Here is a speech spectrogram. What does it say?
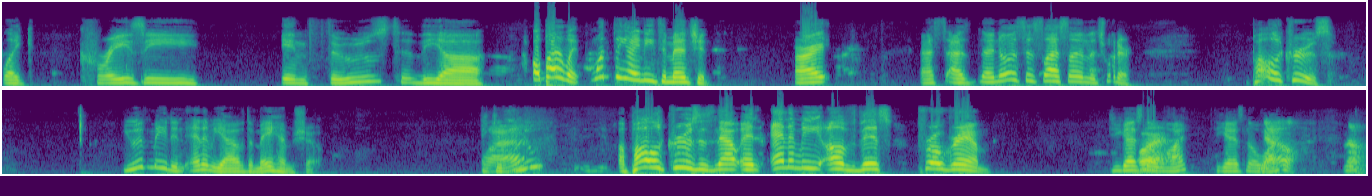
like crazy enthused the uh oh by the way one thing i need to mention all right as, as i noticed this last night on the twitter paula cruz you have made an enemy out of the mayhem show because What? you apollo crews is now an enemy of this program Do you guys Why? know why? Do you guys know why? No, No.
